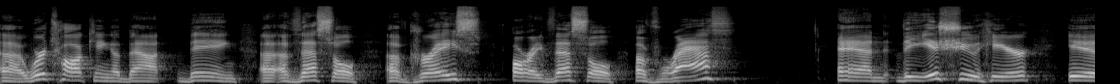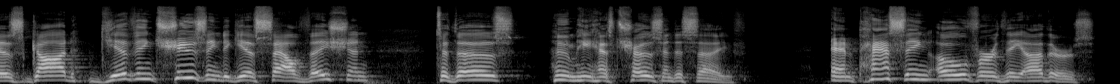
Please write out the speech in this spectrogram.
Uh, we're talking about being a, a vessel of grace or a vessel of wrath. And the issue here is God giving, choosing to give salvation to those whom He has chosen to save and passing over the others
